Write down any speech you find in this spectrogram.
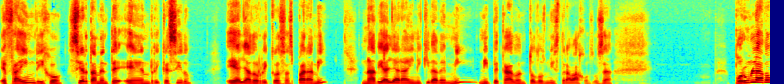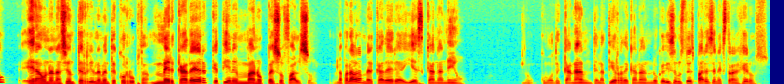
Efraín dijo, ciertamente he enriquecido, he hallado riquezas para mí, nadie hallará iniquidad en mí, ni pecado en todos mis trabajos. O sea, por un lado, era una nación terriblemente corrupta, mercader que tiene en mano peso falso. La palabra mercader ahí es cananeo, como de Canaán, de la tierra de Canaán. Lo que dicen ustedes parecen extranjeros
